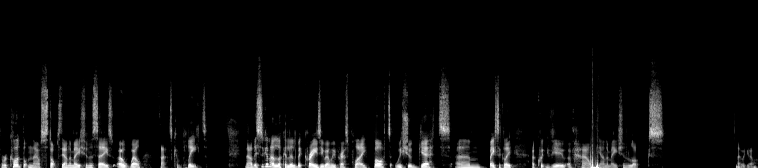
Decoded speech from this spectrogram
The record button now stops the animation and says, oh, well, that's complete. Now, this is going to look a little bit crazy when we press play, but we should get um, basically a quick view of how the animation looks. There we go.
